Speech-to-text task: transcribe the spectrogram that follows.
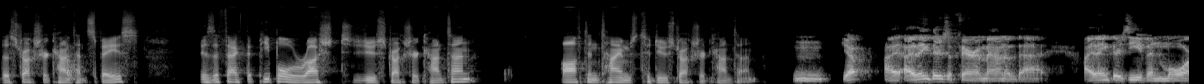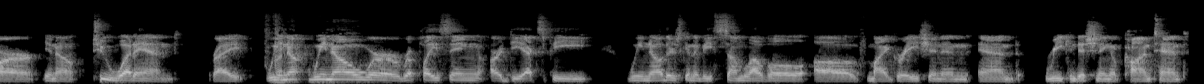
the structured content space is the fact that people rush to do structured content oftentimes to do structured content. Mm, yep. I, I, think there's a fair amount of that. I think there's even more, you know, to what end, right? We know we know we're replacing our DXP. We know there's going to be some level of migration and and reconditioning of content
